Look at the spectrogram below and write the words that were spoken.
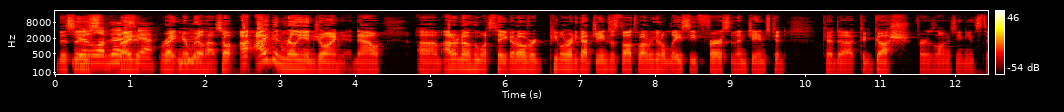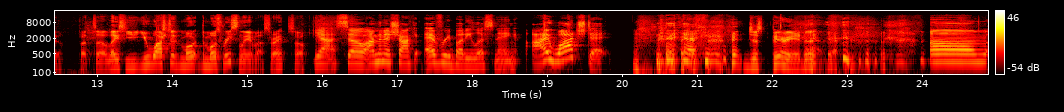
This You're is this, right, yeah. right in your wheelhouse. So I, I've been really enjoying it. Now, um, I don't know who wants to take it over. People already got James's thoughts. Why don't we go to Lacey first, and then James could could uh, could gush for as long as he needs to. But uh, Lacey, you, you watched it mo- the most recently of us, right? So yeah. So I'm going to shock everybody listening. I watched it. Just period. Um,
